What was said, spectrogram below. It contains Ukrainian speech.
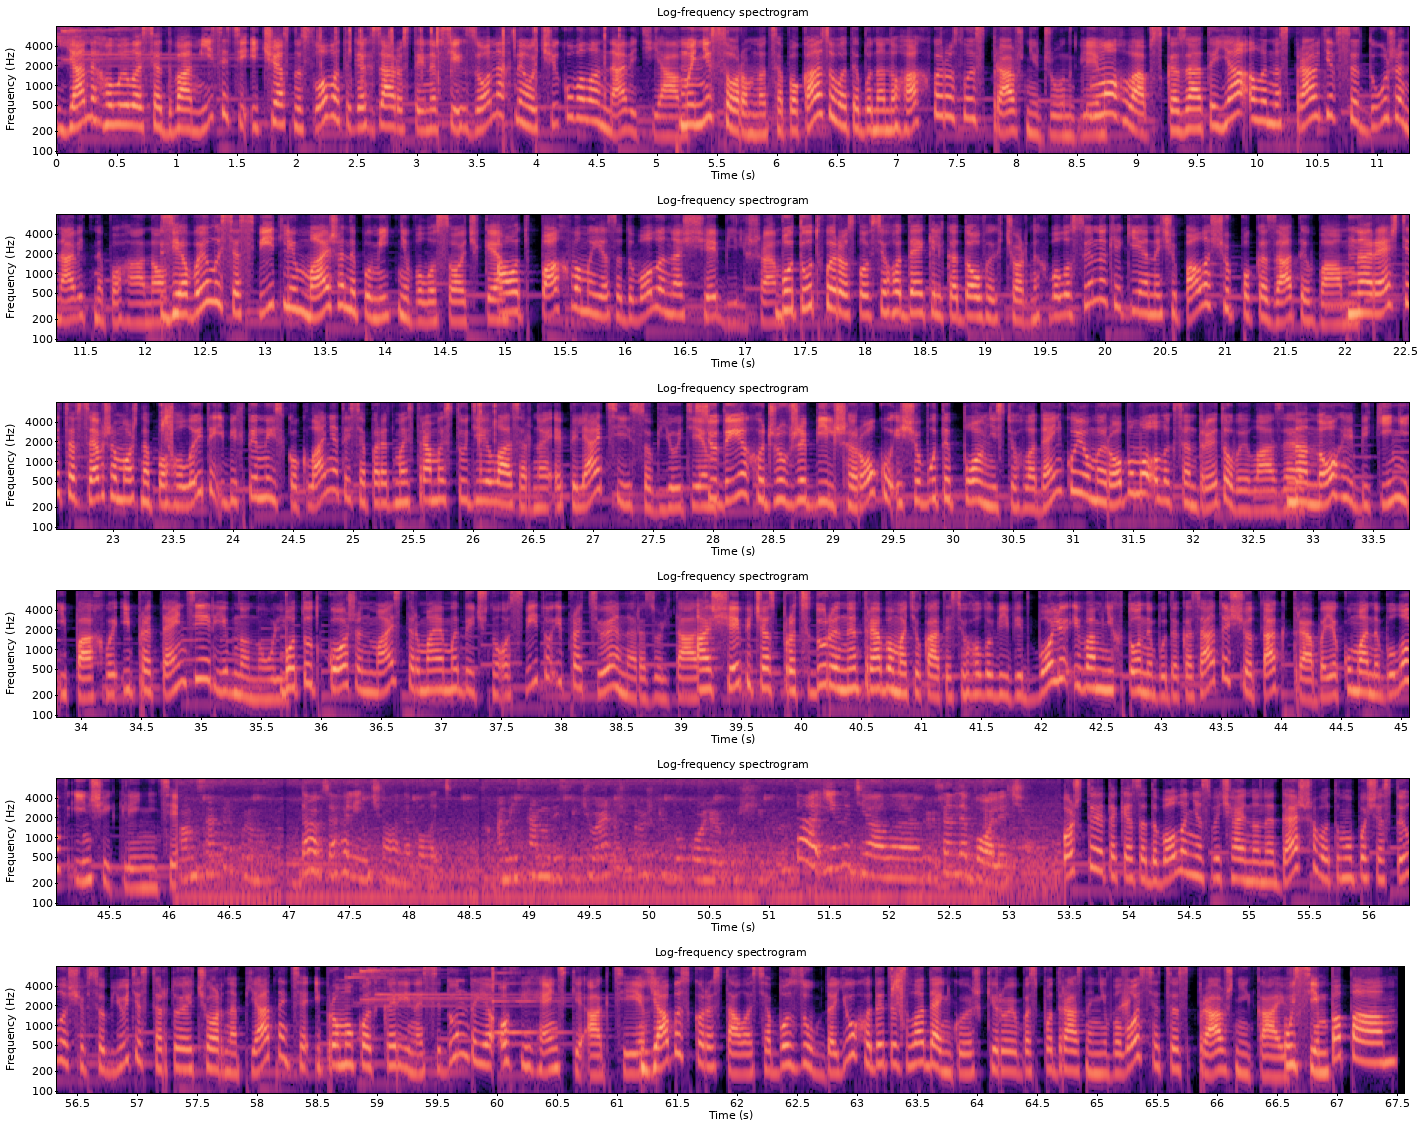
Я не голилася два місяці, і чесне слово, таких заростей на всіх зонах не очікувала навіть я. Мені соромно це показувати, бо на ногах виросли справжні джунглі. Могла б сказати я, але насправді все дуже навіть непогано. З'явилися світлі, майже непомітні волосочки. А от пахвами я задоволена ще більше. Бо тут виросло всього декілька довгих чорних волосинок, які я не чіпала, щоб показати вам. Нарешті це все вже можна поголити і бігти низько кланятися перед майстрами студії лазерної епіляції Соб'юті. Сюди я ходжу вже більше року, і щоб бути повністю гладенькою, ми робимо олександритовий лазер на ноги, бікіні і пахви, і претензії рівно нуль. Бо тут кожен майстер має медичну освіту і працює на результат. А ще під час процедури не треба матюкатись у голові від болю, і вам ніхто не буде казати, що так треба, як у мене було в іншій клініці. Вам все терпимо? Да, взагалі нічого не болить. А місцями десь відчуваєте, що трошки поколює пощіпує? Так, іноді, але це не боляче. Коштує таке задоволення, звичайно, не дешево, тому пощастило, що в Соб'юті стартує чорна п'ятниця, і промокод Каріна Сідун дає офігенські акції. Я би скористалася, бо зуб даю ходити з гладенькою шкірою без подразнені волосся. Це справжній кайф. Усім па-па!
